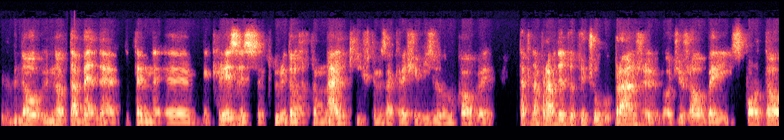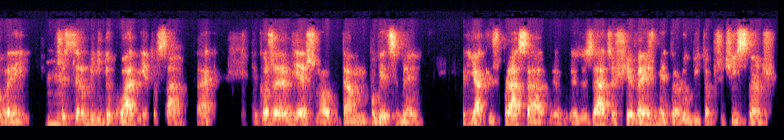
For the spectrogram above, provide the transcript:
no, notabene ten y, kryzys, który dotknął Nike w tym zakresie wizerunkowy, tak naprawdę dotyczył branży odzieżowej, sportowej. Mhm. Wszyscy robili dokładnie to samo, tak? Tylko, że wiesz, no, tam powiedzmy jak już prasa y, za coś się weźmie, to lubi to przycisnąć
